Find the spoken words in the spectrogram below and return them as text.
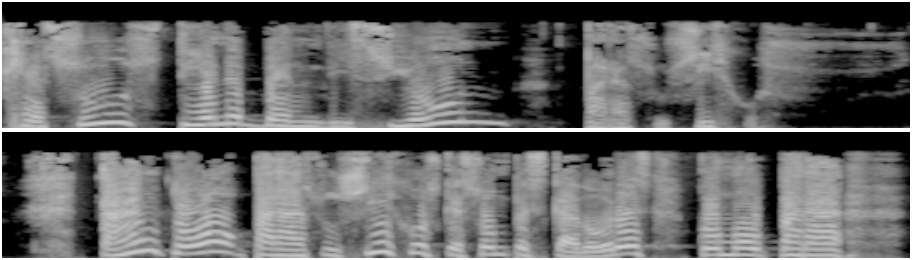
Jesús tiene bendición para sus hijos. Tanto para sus hijos que son pescadores como para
